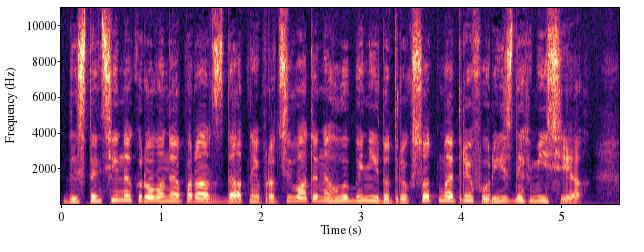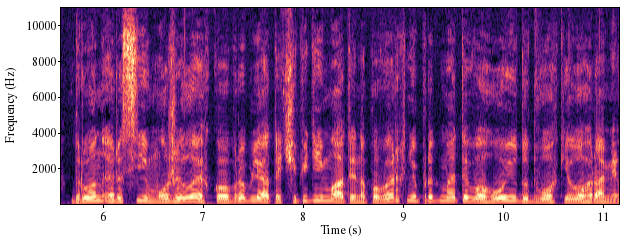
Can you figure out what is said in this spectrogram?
Дистанційно керований апарат здатний працювати на глибині до 300 метрів у різних місіях. Дрон Р7 може легко обробляти чи підіймати на поверхню предмети вагою до 2 кг.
